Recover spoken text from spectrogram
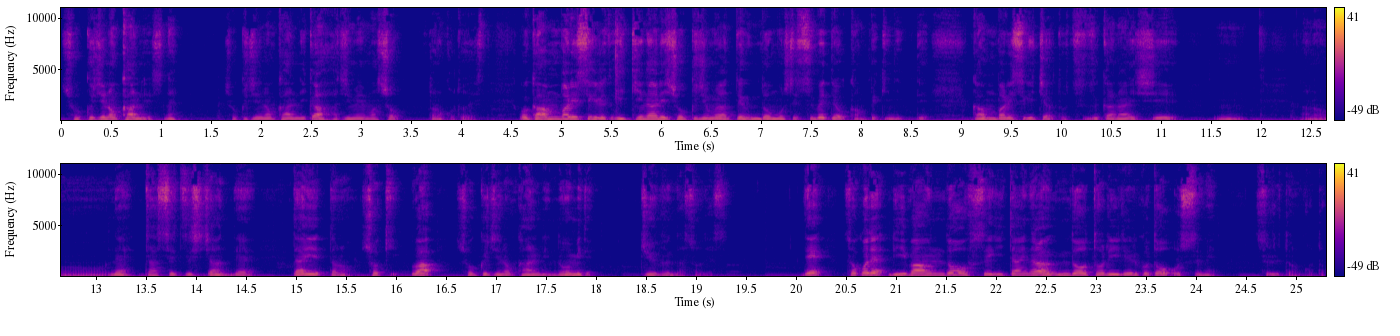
食事の管理ですね。食事の管理から始めましょう。とのことです。これ頑張りすぎるといきなり食事もやって運動もして全てを完璧にって頑張りすぎちゃうと続かないし、うん。あのー、ね、挫折しちゃうんで、ダイエットの初期は食事の管理のみで十分だそうです。で、そこでリバウンドを防ぎたいなら運動を取り入れることをお勧めするとのこと。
